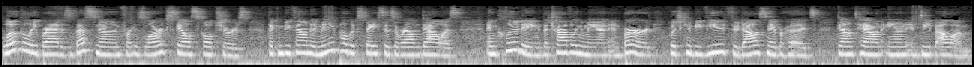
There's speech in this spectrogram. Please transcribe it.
locally Brad is best known for his large-scale sculptures that can be found in many public spaces around Dallas, including the Traveling Man and Bird, which can be viewed through Dallas neighborhoods, downtown, and in Deep Ellum.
